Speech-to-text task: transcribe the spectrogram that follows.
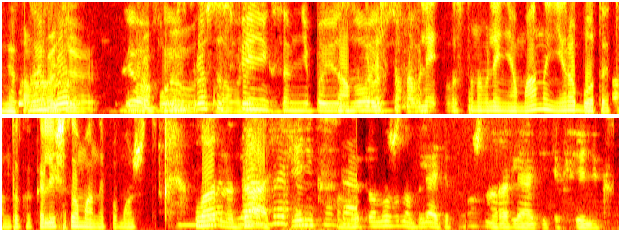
Нет, там Ну и вроде Лёх, ну просто с. Фениксом не Там повезло. всё. восстановление, восстановление маны не работает, там только количество маны поможет. Ладно, Вот, да, с Фениксом. да. Это нужно, блядь, это нужно ролять этих Фениксов.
